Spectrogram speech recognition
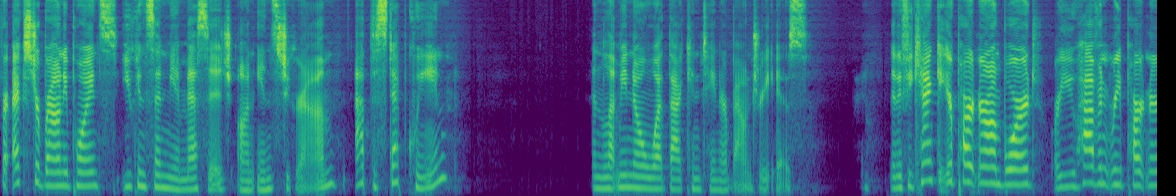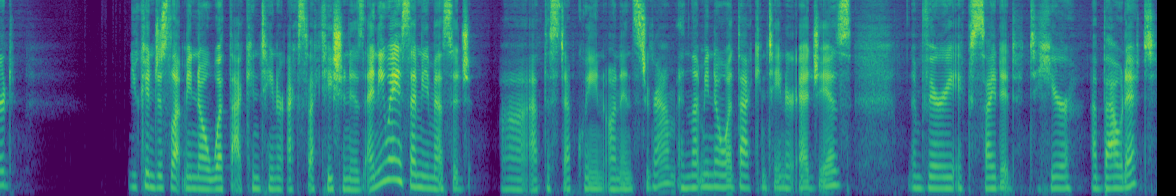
for extra brownie points, you can send me a message on Instagram at the Step Queen and let me know what that container boundary is. And if you can't get your partner on board or you haven't repartnered, you can just let me know what that container expectation is. Anyway, send me a message uh, at the Step Queen on Instagram and let me know what that container edge is. I'm very excited to hear about it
